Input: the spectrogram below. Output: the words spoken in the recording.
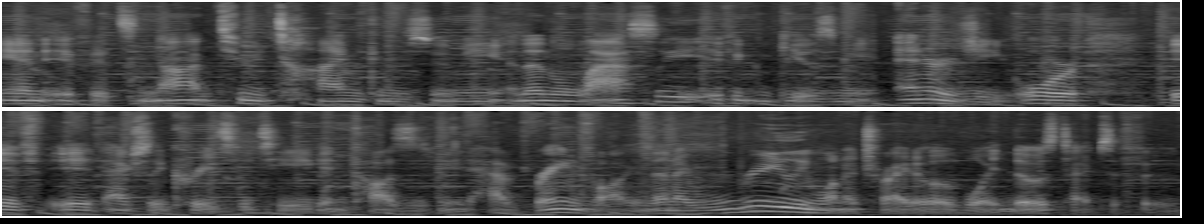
and if it's not too time consuming. And then lastly, if it gives me energy or if it actually creates fatigue and causes me to have brain fog. And then I really want to try to avoid those types of food.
